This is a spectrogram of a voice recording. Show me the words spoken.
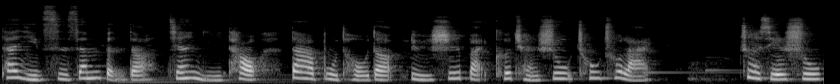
他一次三本地将一套大部头的律师百科全书抽出来，这些书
